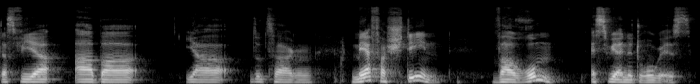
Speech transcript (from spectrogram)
Dass wir aber ja sozusagen mehr verstehen, warum es wie eine Droge ist.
